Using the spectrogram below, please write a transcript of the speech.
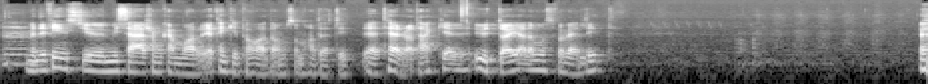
Mm. Men det finns ju misär som kan vara, jag tänker på de som har dött i eh, terrorattacker, Utøya, det måste vara väldigt...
